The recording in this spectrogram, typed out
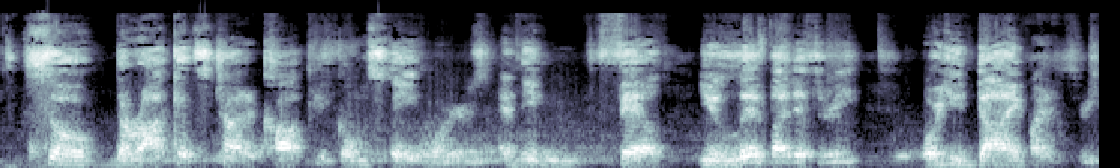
So the Rockets try to copy Golden State Warriors and they failed. You live by the three or you die by the three,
